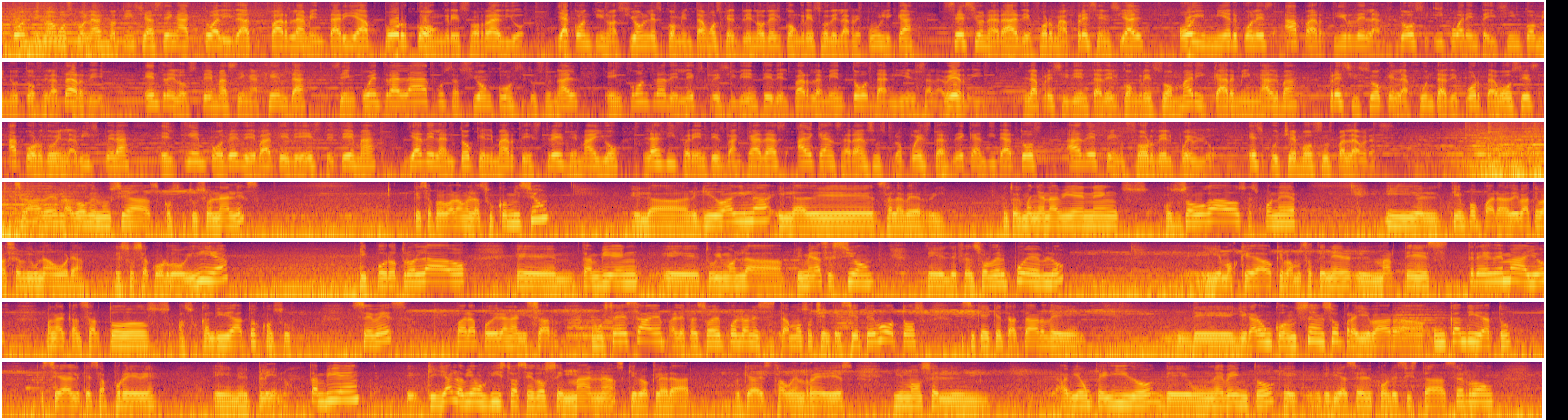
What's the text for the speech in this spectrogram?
Continuamos con las noticias en actualidad parlamentaria por Congreso Radio. Y a continuación les comentamos que el Pleno del Congreso de la República sesionará de forma presencial hoy miércoles a partir de las 2 y 45 minutos de la tarde. Entre los temas en agenda se encuentra la acusación constitucional en contra del expresidente del Parlamento, Daniel Salaverry. La presidenta del Congreso, Mari Carmen Alba, precisó que la Junta de Portavoces acordó en la víspera el tiempo de debate de este tema y adelantó que el martes 3 de mayo las diferentes bancadas alcanzarán sus propuestas de candidatos a defensor del pueblo. Escuchemos sus palabras se va a ver las dos denuncias constitucionales que se aprobaron en la subcomisión, eh, la de Guido Águila y la de Salaberry. Entonces mañana vienen con sus abogados a exponer y el tiempo para debate va a ser de una hora. Eso se acordó hoy día. Y por otro lado, eh, también eh, tuvimos la primera sesión del Defensor del Pueblo, y hemos quedado que vamos a tener el martes 3 de mayo, van a alcanzar todos a sus candidatos con sus CVs para poder analizar. Como ustedes saben, para el defensor del pueblo necesitamos 87 votos, así que hay que tratar de, llegar a un consenso para llevar a un candidato que sea el que se apruebe en el Pleno. También, eh, que ya lo habíamos visto hace dos semanas, quiero aclarar, porque ha estado en redes, vimos el... Había un pedido de un evento que, quería hacer el congresista Cerrón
